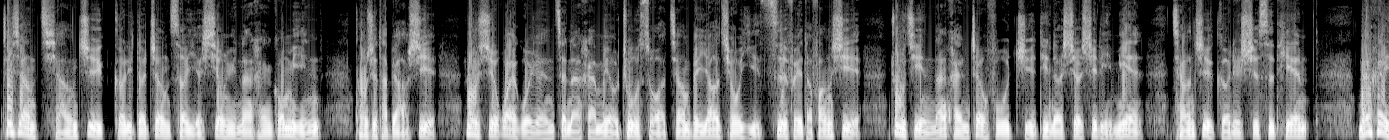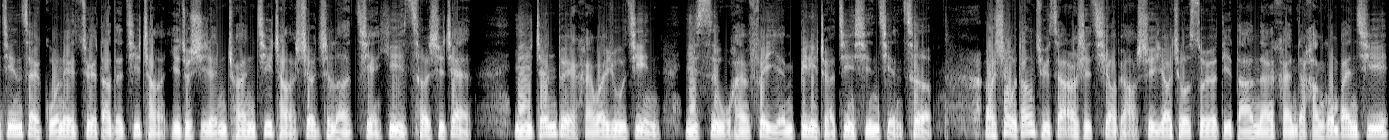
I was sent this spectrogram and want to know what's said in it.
这项强制隔离的政策也适用于南韩公民。同时，他表示，若是外国人在南韩没有住所，将被要求以自费的方式住进南韩政府指定的设施里面，强制隔离十四天。南韩已经在国内最大的机场，也就是仁川机场，设置了检疫测试站，以针对海外入境疑似武汉肺炎病例者进行检测。而首尔当局在二十七号表示，要求所有抵达南韩的航空班机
